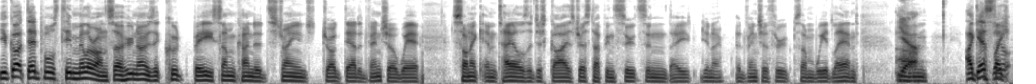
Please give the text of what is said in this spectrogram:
you've got Deadpool's Tim Miller on, so who knows? It could be some kind of strange drugged out adventure where Sonic and Tails are just guys dressed up in suits and they, you know, adventure through some weird land. Yeah. Um, I guess I feel- like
